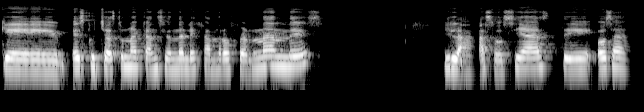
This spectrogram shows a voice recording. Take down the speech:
Que escuchaste una canción de Alejandro Fernández y la asociaste, o sea,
